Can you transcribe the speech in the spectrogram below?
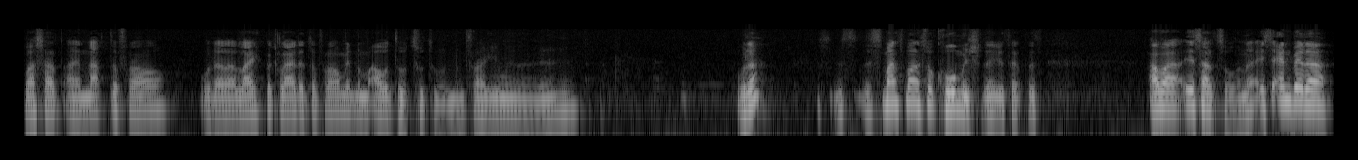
was hat eine nackte Frau oder eine leicht bekleidete Frau mit einem Auto zu tun? Dann frage ich immer, oder? Das ist manchmal so komisch. Ne? Aber ist halt so. Ne? Ist entweder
